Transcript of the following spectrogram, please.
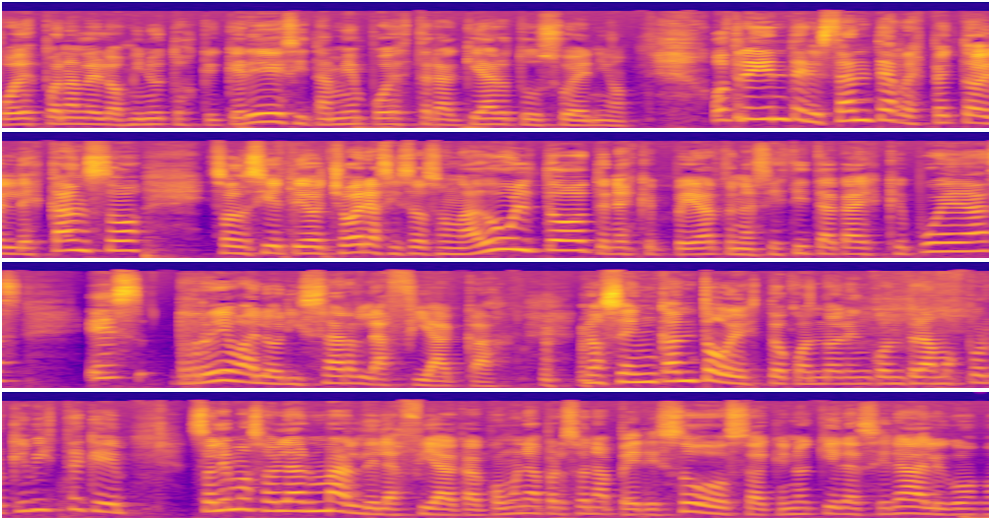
podés ponerle los minutos que querés y también podés traquear tu sueño. Otra idea interesante respecto del descanso, son 7, 8 horas si sos un adulto, tenés que pegarte una siestita cada vez que puedas, es revalorizar la fiaca. Nos encantó esto cuando lo encontramos, porque viste que solemos hablar mal de la fiaca como una persona perezosa, que no quiere hacer algo.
